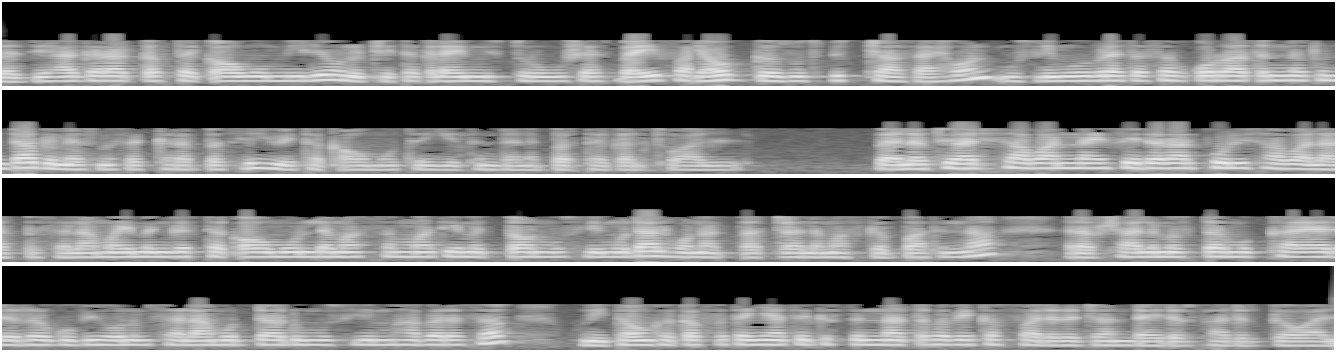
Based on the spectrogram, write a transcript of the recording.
በዚህ ሀገር አቀፍ ተቃውሞ ሚሊዮኖች የጠቅላይ ሚኒስትሩን ውሸት በይፋ ያወገዙት ብቻ ሳይሆን ሙስሊሙ ህብረተሰብ ቆራጥነቱን ዳግም ያስመሰከረበት ልዩ የተቃውሞ ትዕይንት እንደነበር ተገልጿል። በዕለቱ የአዲስ አበባና የፌዴራል ፖሊስ አባላት በሰላማዊ መንገድ ተቃውሞውን ለማሰማት የመጣውን ሙስሊም ወዳልሆነ አቅጣጫ ለማስገባትና ረብሻ ለመፍጠር ሙከራ ያደረጉ ቢሆንም ሰላም ወዳዱ ሙስሊም ማህበረሰብ ሁኔታውን ከከፍተኛ ትዕግስትና ጥበብ የከፋ ደረጃ እንዳይደርስ አድርገዋል።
